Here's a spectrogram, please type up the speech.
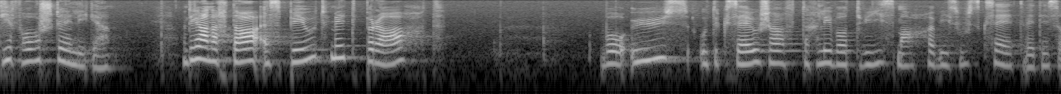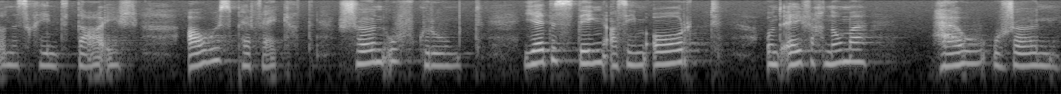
Die Vorstellungen. Und ich habe euch da ein Bild mitgebracht, das uns und der Gesellschaft ein bisschen weiss machen wie es aussieht, wenn so ein Kind da ist. Alles perfekt, schön aufgeräumt, jedes Ding an seinem Ort und einfach nur hell und schön.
